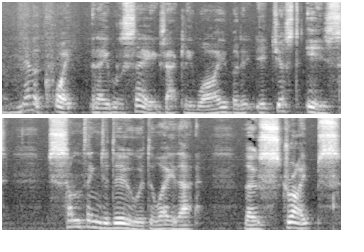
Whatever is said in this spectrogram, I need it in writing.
I've never quite been able to say exactly why, but it, it just is something to do with the way that those stripes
